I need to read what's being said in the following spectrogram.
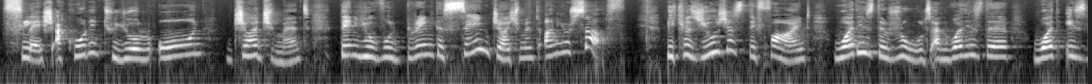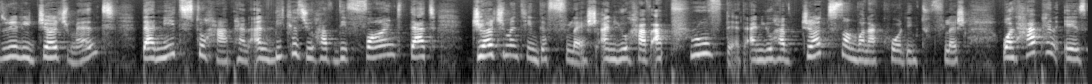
flesh, according to your own judgment, then you will bring the same judgment on yourself because you just defined what is the rules and what is the what is really judgment that needs to happen and because you have defined that judgment in the flesh and you have approved it and you have judged someone according to flesh what happened is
